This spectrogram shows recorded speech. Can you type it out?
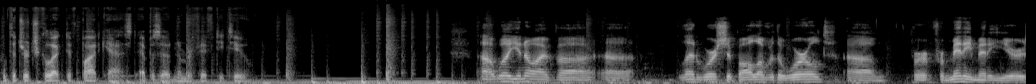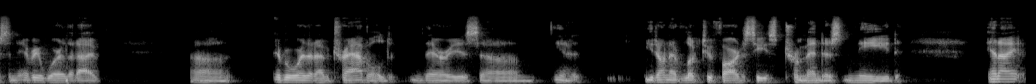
with the Church Collective podcast, episode number 52. Uh, well, you know, I've uh, uh, led worship all over the world um, for, for many, many years, and everywhere that I've uh, everywhere that I've traveled, there is, um, you know, you don't have to look too far to see tremendous need. And I,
